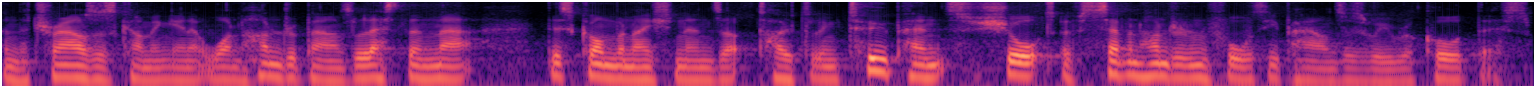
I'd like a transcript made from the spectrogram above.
and the trousers coming in at £100 less than that, this combination ends up totalling two pence short of £740 as we record this.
